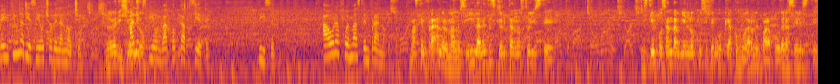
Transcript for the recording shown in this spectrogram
21 a 18 de la noche. 9 18. Alex-Cap 7. Dice. Ahora fue más temprano. Más temprano, hermano. Sí, la neta es que ahorita no estoy, este... Mis tiempos andan bien locos y tengo que acomodarme para poder hacer, este...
